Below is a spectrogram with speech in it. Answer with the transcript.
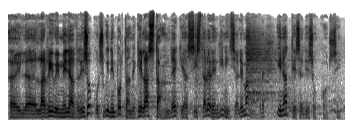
eh, l'arrivo immediato dei soccorsi, quindi è importante che la stande che assiste all'evento inizi le manovre in attesa dei soccorsi.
